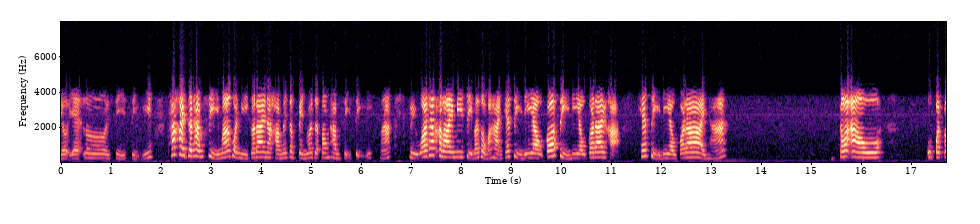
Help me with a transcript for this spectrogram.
เยอะแยะเลย สีสี ถ้าใครจะทำสีมากกว่านี้ก็ได้นะคะ ไม่จำเป็นว่าจะต้องทำสีสีนะหรือว่าถ้าใครมีสีผสมอาหารแค่สีเดียว ก็สีเดียวก็ได้ค่ะ แค่สีเดียวก็ได้นะ ก็เอาอุปก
